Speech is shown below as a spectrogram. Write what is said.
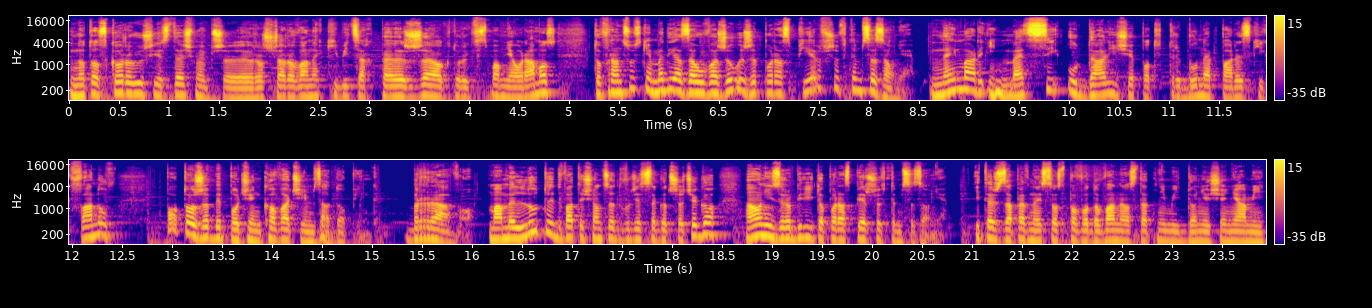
No to skoro już jesteśmy przy rozczarowanych kibicach PSG, o których wspomniał Ramos, to francuskie media zauważyły, że po raz pierwszy w tym sezonie Neymar i Messi udali się pod trybunę paryskich fanów po to, żeby podziękować im za doping. Brawo! Mamy luty 2023, a oni zrobili to po raz pierwszy w tym sezonie. I też zapewne jest to spowodowane ostatnimi doniesieniami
